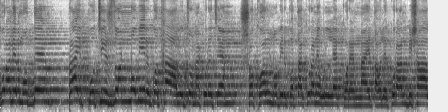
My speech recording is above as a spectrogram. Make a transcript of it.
কোরআনের মধ্যে প্রায় পঁচিশ জন নবীর কথা আলোচনা করেছেন। সকল নবীর কথা কোরআনে উল্লেখ করেন নাই, তাহলে কোরআন বিশাল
